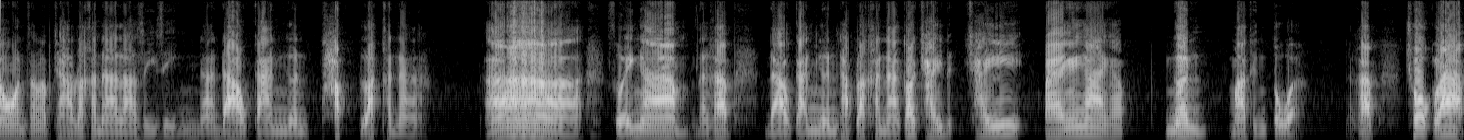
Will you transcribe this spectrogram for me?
นอนสำหรับชาวลัคนาราศีสิงห์นะดาวการเงินทับลัคนาอ่าสวยงามนะครับ ดาวการเงินทับลัคนาก็ใช้ใช้แปลง่าย ๆครับ เงินมาถึงตัวนะครับ โชคลาภ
